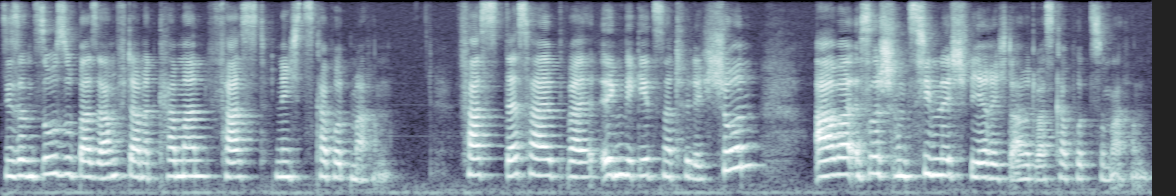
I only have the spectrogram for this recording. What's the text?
Sie sind so super sanft, damit kann man fast nichts kaputt machen. Fast deshalb, weil irgendwie geht es natürlich schon, aber es ist schon ziemlich schwierig, damit was kaputt zu machen.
